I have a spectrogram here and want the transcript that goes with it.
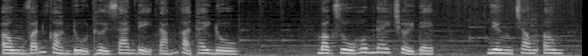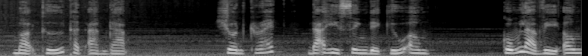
Ông vẫn còn đủ thời gian để tắm và thay đồ. Mặc dù hôm nay trời đẹp, nhưng trong ông mọi thứ thật ảm đạm. John Craig đã hy sinh để cứu ông. Cũng là vì ông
